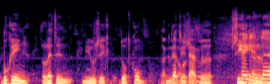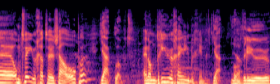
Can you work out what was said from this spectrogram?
bookinglatinmusic.com. Daar kun je Dat is alles duidelijk. op Hey, en eh, eh, om twee uur gaat de zaal open. Ja, klopt. En om drie uur gaan jullie beginnen. Ja, om drie uur.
